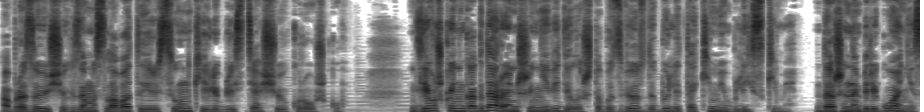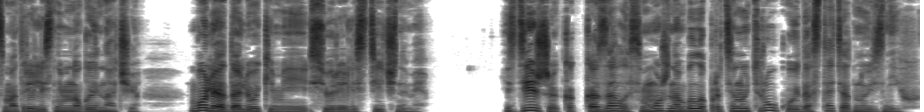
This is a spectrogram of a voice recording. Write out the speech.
образующих замысловатые рисунки или блестящую крошку. Девушка никогда раньше не видела, чтобы звезды были такими близкими — даже на берегу они смотрелись немного иначе, более далекими и сюрреалистичными. Здесь же, как казалось, можно было протянуть руку и достать одну из них.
